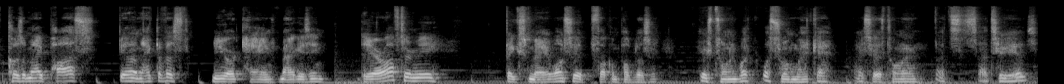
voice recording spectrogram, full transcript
because of my past being an activist. New York Times magazine. They are after me. Big smile. Wants the fucking publicity. Here's Tony. What, what's wrong with that guy? I says, Tony, that's, that's who he is.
